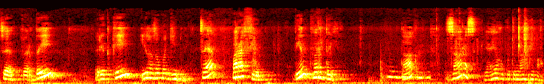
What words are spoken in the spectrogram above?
це твердий, рідкий і газоподібний. Це парафін. Він твердий. Так? Зараз я його буду нагрівати.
